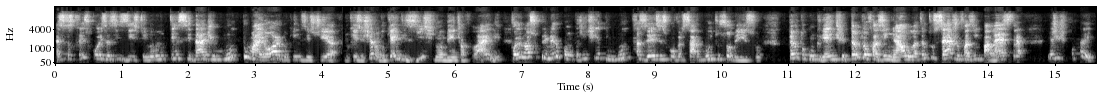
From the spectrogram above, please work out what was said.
essas três coisas existem numa intensidade muito maior do que existia, do que existia, não, do que ainda existe no ambiente offline, foi o nosso primeiro ponto. A gente ia muitas vezes conversar muito sobre isso, tanto com o cliente, tanto eu fazia em aula, tanto o Sérgio fazia em palestra, e a gente, peraí,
